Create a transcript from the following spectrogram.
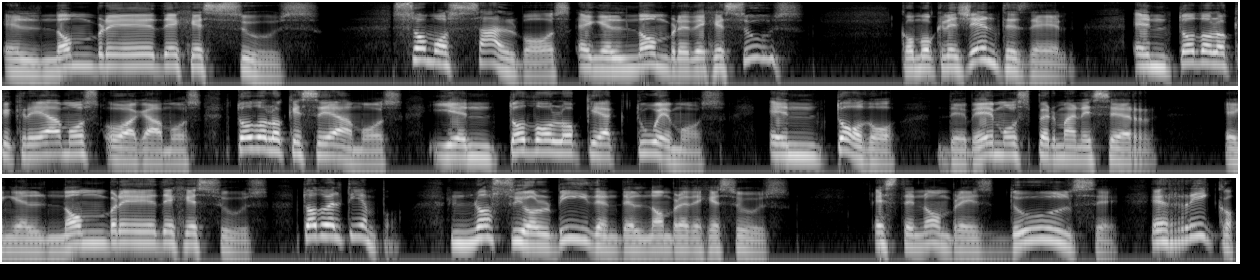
El nombre de Jesús. Somos salvos en el nombre de Jesús. Como creyentes de Él, en todo lo que creamos o hagamos, todo lo que seamos y en todo lo que actuemos, en todo debemos permanecer en el nombre de Jesús todo el tiempo. No se olviden del nombre de Jesús. Este nombre es dulce, es rico,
